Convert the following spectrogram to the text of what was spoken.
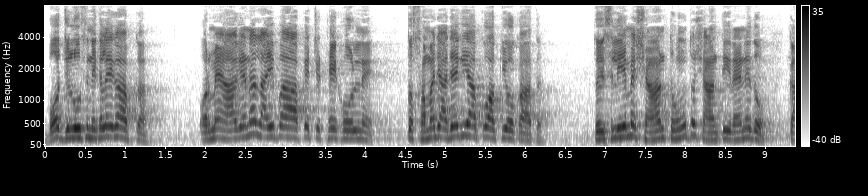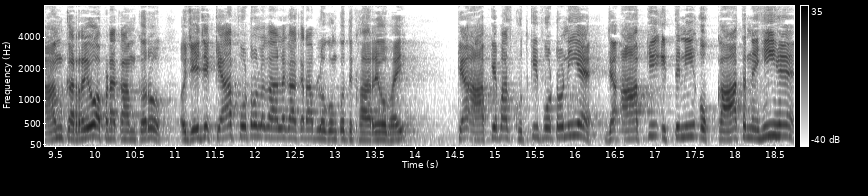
बहुत जुलूस निकलेगा आपका। और मैं आ गया ना लाइव आपके चिट्ठे खोलने तो समझ आ जाएगी आपको आपकी औकात। तो इसलिए मैं शांत हूँ तो शांति रहने दो। काम कर रहे हो, अपना काम करो। और ये जे, क्या फ़ोटो लगा लगा कर आप लोगों को दिखा रहे हो भाई? क्या आपके पास खुद की फ़ोटो नहीं है? या आपकी इतनी औकात नहीं है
